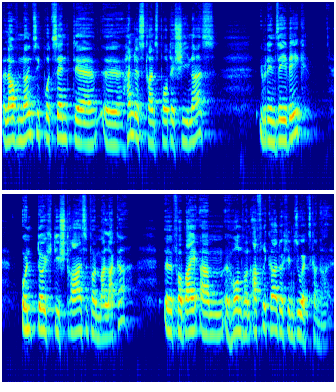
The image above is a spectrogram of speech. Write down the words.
laufen 90 Prozent der äh, Handelstransporte Chinas über den Seeweg und durch die Straße von Malakka äh, vorbei am Horn von Afrika durch den Suezkanal.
